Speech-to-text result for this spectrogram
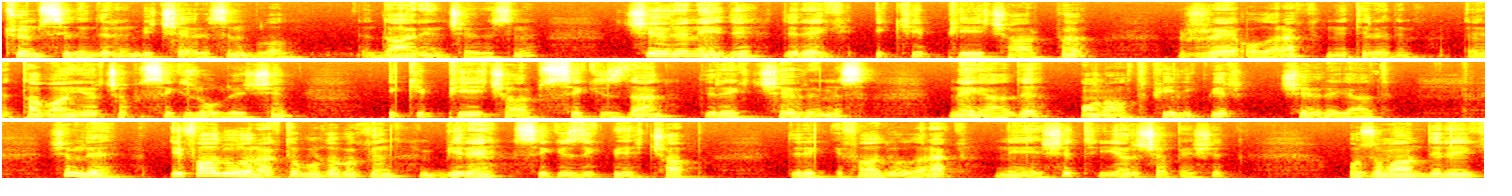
tüm silindirin bir çevresini bulalım. Dairenin çevresini. Çevre neydi? Direkt 2 pi çarpı r olarak niteledim. E, taban yarıçapı 8 olduğu için 2 pi çarpı 8'den direkt çevremiz ne geldi? 16 pi'lik bir çevre geldi. Şimdi ifade olarak da burada bakın 1'e 8'lik bir çap direkt ifade olarak neye eşit? Yarıçap eşit. O zaman direkt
